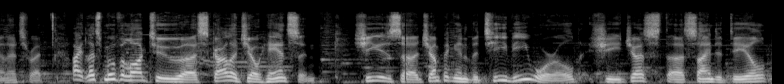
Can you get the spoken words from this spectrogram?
yeah, that's right. All right, let's move along to uh, Scarlett Johansson. She is uh, jumping into the TV world. She just uh, signed a deal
